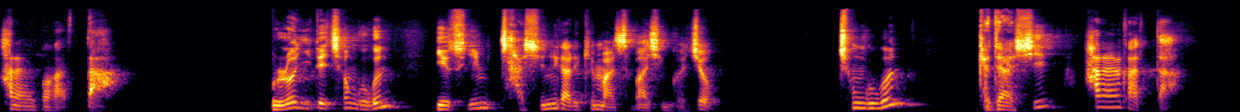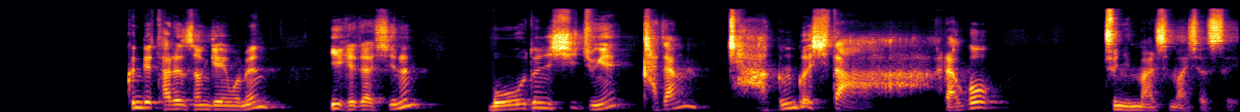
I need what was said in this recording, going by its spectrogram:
하나과 같다. 물론 이때 천국은 예수님 자신을 가리켜 말씀하신 거죠. 천국은 계자씨 하나를 같다. 근데 다른 성경에 보면 이 계자씨는 모든 시 중에 가장 작은 것이다. 라고 주님 말씀하셨어요.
